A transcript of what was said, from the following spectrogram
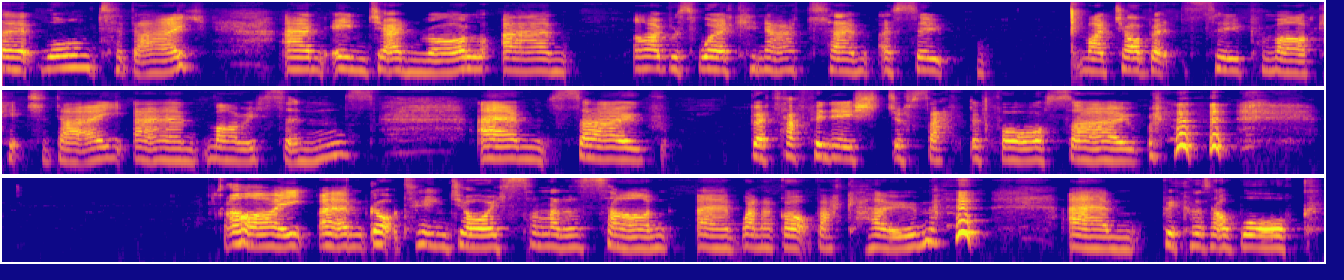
uh, warm today um, in general. Um, I was working at um, a soup my job at the supermarket today, um, Morrisons. Um, so, but I finished just after four, so I um, got to enjoy some of the sun uh, when I got back home um, because I walk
